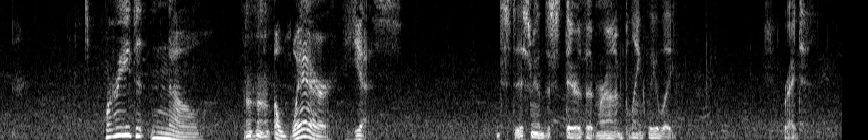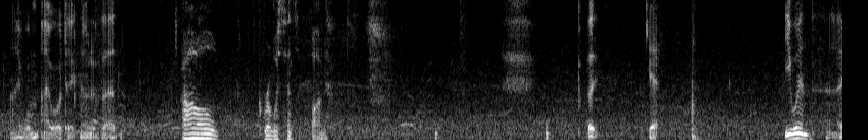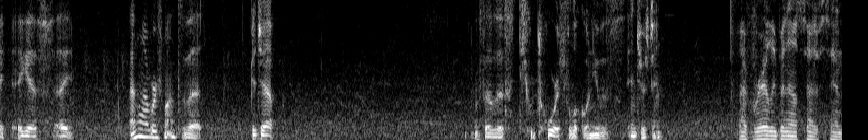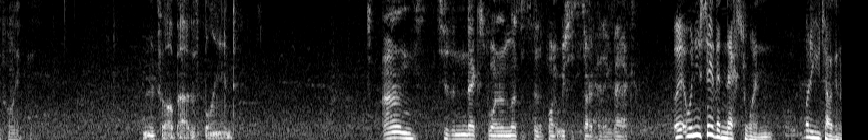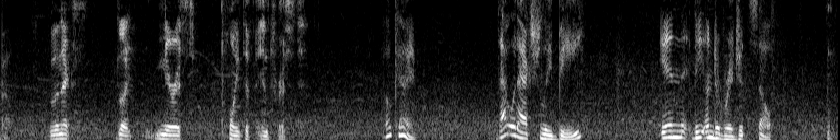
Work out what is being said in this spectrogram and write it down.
Worried? No. Uh huh. Aware? Yes. Just, Ishmael just stares at Marana blankly, like, right. I will. I will take note of that. I'll grow a sense of fun. But yeah, you win. I, I guess I. I don't have a response to that. Good job. So this t- tourist look on you is interesting. I've rarely been outside of Sandpoint. It's all about is bland. On to the next one, unless it's to the point we should start heading back. When you say the next one, what are you talking about? The next, like, nearest point of interest. Okay. That would actually be in the underbridge itself.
